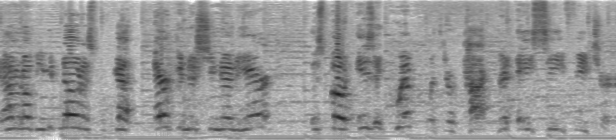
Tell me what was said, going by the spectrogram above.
And I don't know if you can notice, we've got air conditioning in here this boat is equipped with your cockpit AC feature.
